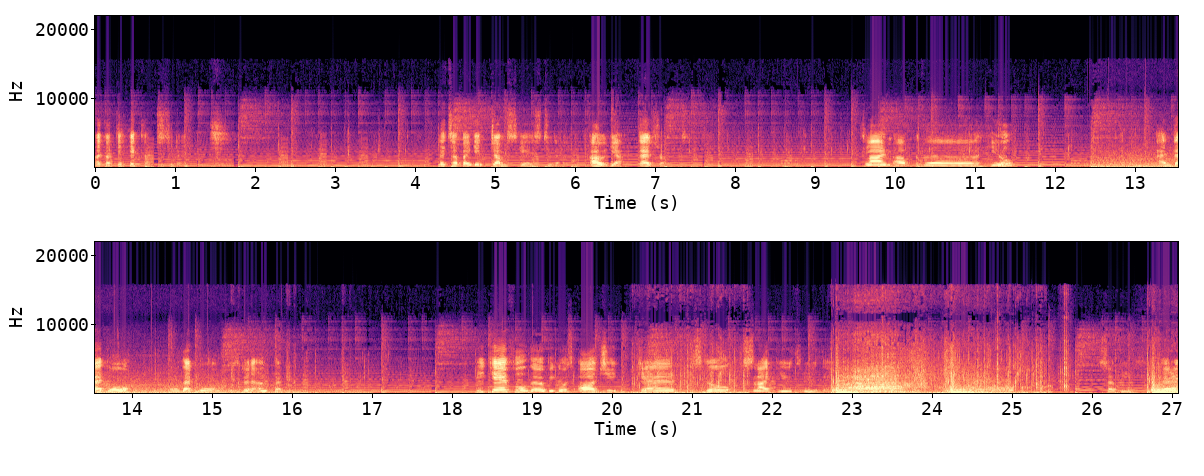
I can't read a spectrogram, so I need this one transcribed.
I got the hiccups today. Let's hope I get jump scares today. Oh, yeah, that's right. Climb up the hill. And that door, or that wall, is going to open. Be careful though, because Archie can still snipe you through there. So be very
